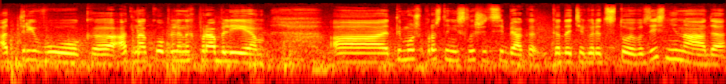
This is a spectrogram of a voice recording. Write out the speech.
от тревог, от накопленных проблем. А, ты можешь просто не слышать себя, когда тебе говорят, стой, вот здесь не надо.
